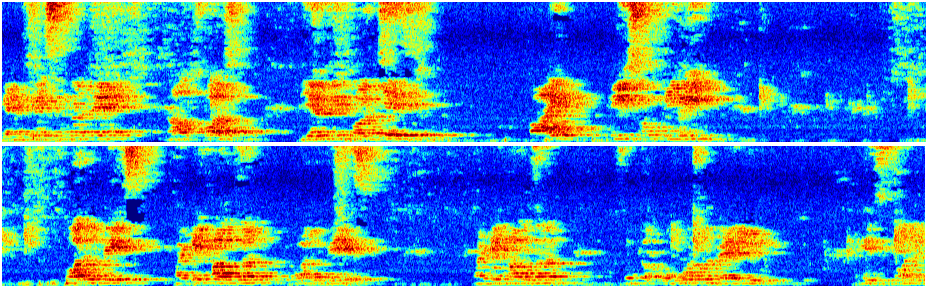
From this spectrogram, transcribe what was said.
Calculation करते हैं. Now first, here we purchase five piece of TV for rupees thirty thousand for rupees thirty thousand. So the overall value is always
